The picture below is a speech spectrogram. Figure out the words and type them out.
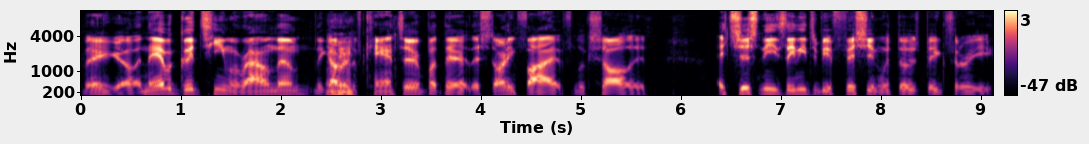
there you go. And they have a good team around them. They got Mhm. rid of Kanter, but their their starting five looks solid. It just needs they need to be efficient with those big 3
